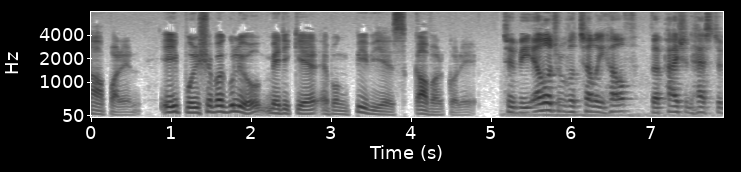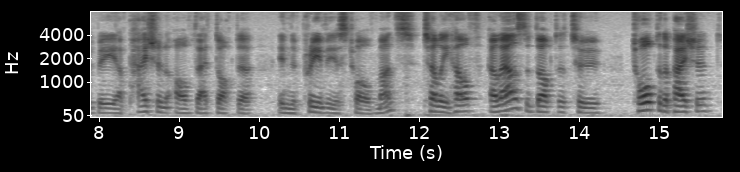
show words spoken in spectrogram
না পারেন এই পরিষেবাগুলিও মেডিকেয়ার এবং পিবিএস কভার করে To be eligible for telehealth, the patient has to be a patient of that doctor in the previous 12 months. Telehealth allows the doctor to talk to the patient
